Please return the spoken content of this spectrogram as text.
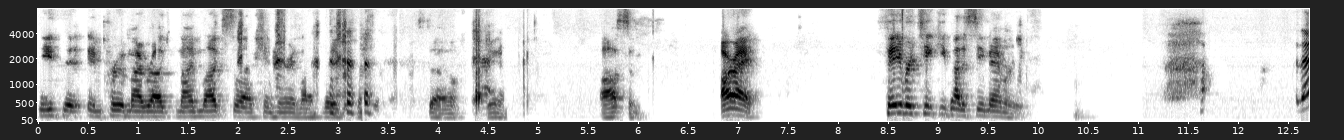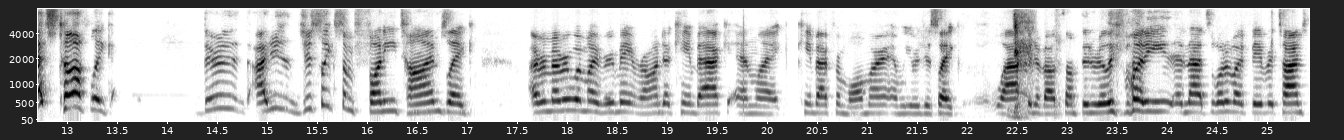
need to improve my rug, my mug selection here in Las Vegas. so, know, awesome. All right. Favorite Tiki by the Sea memory. that's tough. Like there, I just just like some funny times. Like I remember when my roommate Rhonda came back and like came back from Walmart, and we were just like laughing about something really funny, and that's one of my favorite times.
